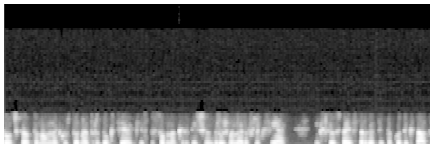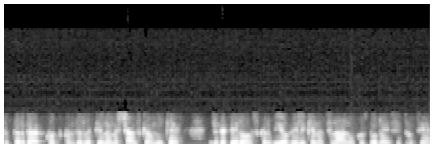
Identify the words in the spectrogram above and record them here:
točke avtonomne kulturne produkcije, ki je sposobna kritične družbene refleksije in ki se uspe iztrgati tako diktatu trga kot konzervativne meščanske omike, za katero skrbijo velike nacionalne kulturne institucije.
